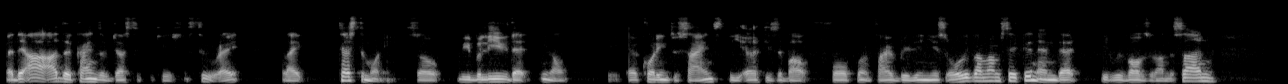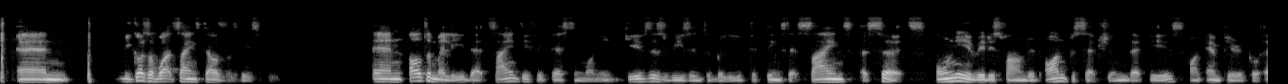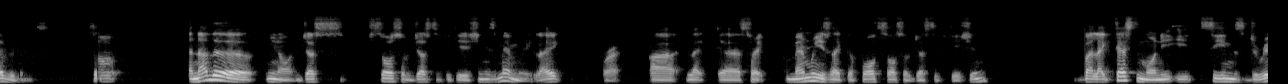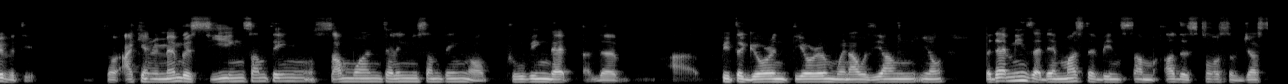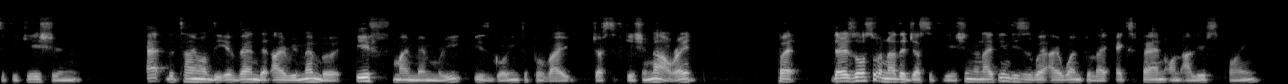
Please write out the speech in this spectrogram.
But there are other kinds of justifications too, right? Like testimony. So we believe that, you know, according to science, the Earth is about 4.5 billion years old, if I'm not mistaken, and that it revolves around the sun. And because of what science tells us, basically. And ultimately, that scientific testimony gives us reason to believe the things that science asserts, only if it is founded on perception that is on empirical evidence. So, another, you know, just source of justification is memory. Like, right, uh, like, uh, sorry, memory is like a fourth source of justification but like testimony it seems derivative so i can remember seeing something someone telling me something or proving that the uh, pythagorean theorem when i was young you know. But that means that there must have been some other source of justification at the time of the event that i remember if my memory is going to provide justification now right? But there's also another justification and i think this is where i want to like expand on alif's point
